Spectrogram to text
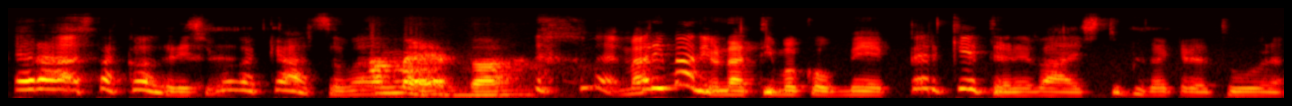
Era sta cosa, dici, ma cazzo, ma... merda. Beh, ma rimani un attimo con me, perché te ne vai, stupida creatura?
